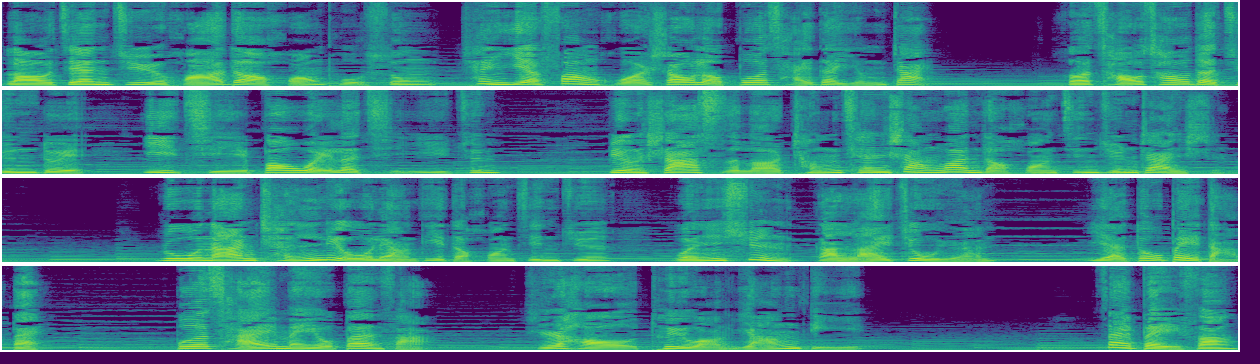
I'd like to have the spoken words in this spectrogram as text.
老奸巨猾的黄埔松趁夜放火烧了波才的营寨，和曹操的军队一起包围了起义军，并杀死了成千上万的黄巾军战士。汝南、陈留两地的黄巾军闻讯赶来救援，也都被打败。波才没有办法，只好退往阳翟。在北方。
